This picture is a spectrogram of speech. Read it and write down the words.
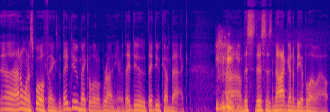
uh, I don't want to spoil things, but they do make a little run here. They do, they do come back. um, this, this is not going to be a blowout.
